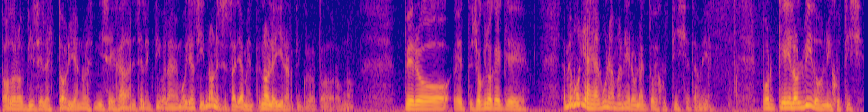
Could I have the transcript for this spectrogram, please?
Todorov dice la historia no es ni sesgada ni selectiva, la memoria sí, no necesariamente, no leí el artículo de Todorov, ¿no? Pero este, yo creo que hay que... La memoria es de alguna manera un acto de justicia también, porque el olvido es una injusticia.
